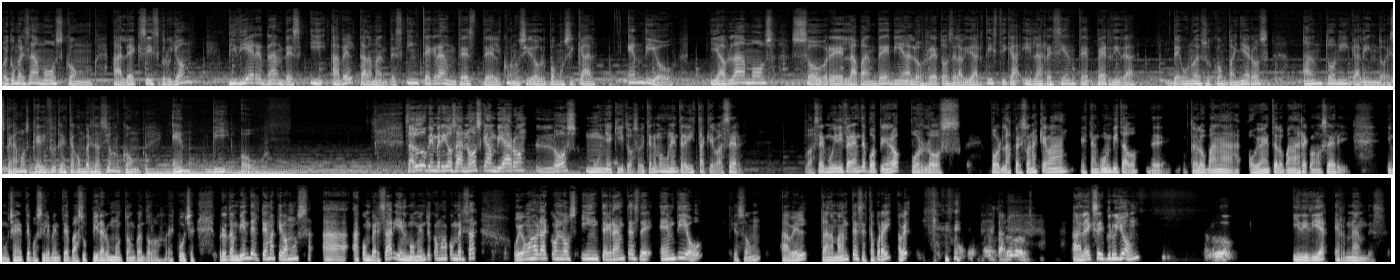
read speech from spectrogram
Hoy conversamos con Alexis Grullón, Didier Hernández y Abel Talamantes, integrantes del conocido grupo musical MDO, y hablamos sobre la pandemia, los retos de la vida artística y la reciente pérdida de uno de sus compañeros, Anthony Galindo. Esperamos que disfrutes esta conversación con MDO. Saludos, bienvenidos a Nos cambiaron los muñequitos. Hoy tenemos una entrevista que va a ser va a ser muy diferente por primero por los por las personas que van están como invitados, de, ustedes los van a obviamente los van a reconocer y, y mucha gente posiblemente va a suspirar un montón cuando los escuche. Pero también del tema que vamos a, conversar y en el momento que vamos a conversar, hoy vamos a hablar con los integrantes de MDO, que son Abel Tanamantes, está por ahí. Abel. Saludos. Alexis Grullón. Saludos. Y Didier Hernández.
